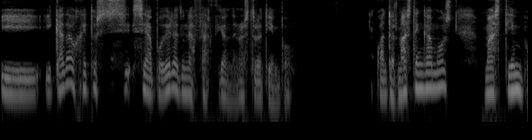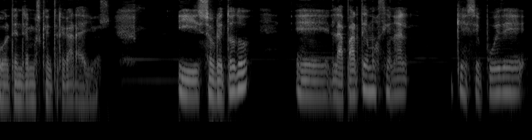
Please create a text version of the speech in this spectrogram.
Y, cada objeto se apodera de una fracción de nuestro tiempo. Cuantos más tengamos, más tiempo tendremos que entregar a ellos. Y sobre todo, eh, la parte emocional que se puede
